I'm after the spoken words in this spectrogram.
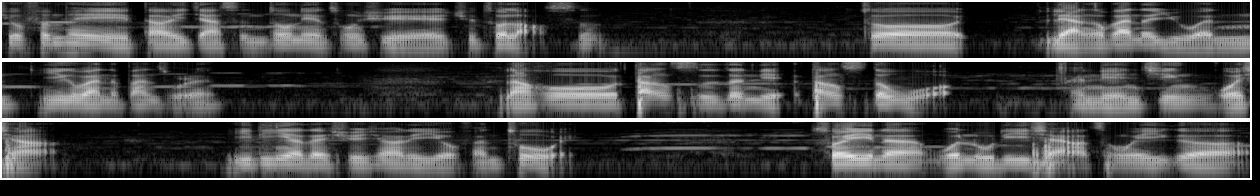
就分配到一家省重点中学去做老师，做两个班的语文，一个班的班主任。然后当时的年，当时的我很年轻，我想一定要在学校里有番作为。所以呢，我努力想要成为一个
